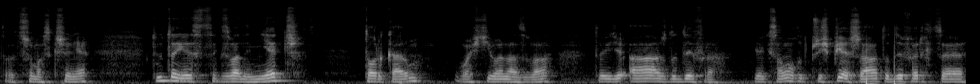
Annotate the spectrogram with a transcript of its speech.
to trzyma skrzynię. Tutaj jest tak zwany miecz, torkarm, właściwa nazwa. To idzie aż do dyfra. Jak samochód przyspiesza, to dyfer chce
